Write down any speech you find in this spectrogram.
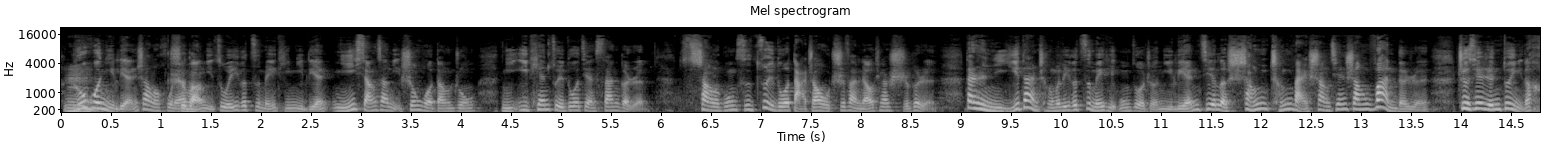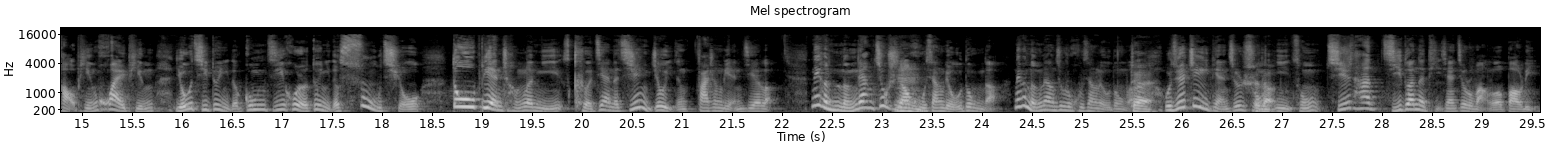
如果你连上了互联网，你作为一个自媒体，你连你想想，你生活当中，你一天最多见三个人，上了公司最多打招呼、吃饭、聊天十个人。但是你一旦成为了一个自媒体工作者，你连接了上成百上千上万的人，这些人对你的好评、坏评，尤其对你的攻击或者对你的诉求，都变成了你可见的，其实你就已经发生连接了。那个能量就是要互相流动的，那个能量就是互相流动的。对我觉得这一点就是是的从你从其实它极端的体现就是网络暴力。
